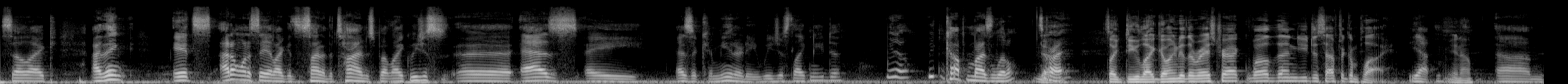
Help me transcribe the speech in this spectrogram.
So like, I think it's I don't want to say like it's a sign of the times, but like we just uh, as a as a community, we just like need to, you know, we can compromise a little. It's Yeah. all right. It's like, do you like going to the racetrack? Well, then you just have to comply. Yeah. You know. Um,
